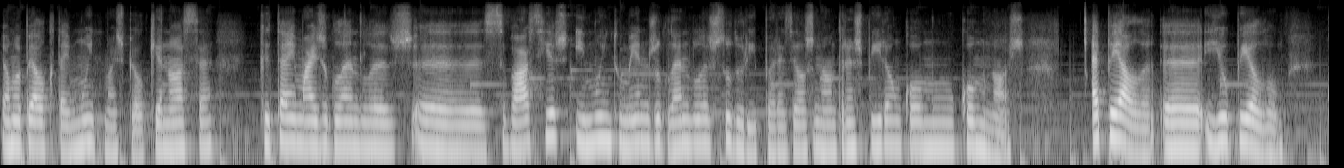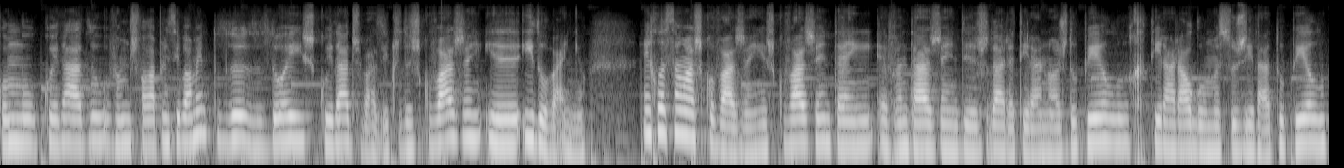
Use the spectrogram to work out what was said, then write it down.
É uma pele que tem muito mais pelo que a nossa, que tem mais glândulas uh, sebáceas e muito menos glândulas sudoríparas. Eles não transpiram como, como nós. A pele uh, e o pelo, como cuidado, vamos falar principalmente de, de dois cuidados básicos, da escovagem e, eh, e do banho. Em relação à escovagem, a escovagem tem a vantagem de ajudar a tirar nós do pelo, retirar alguma sujidade do pelo uh,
